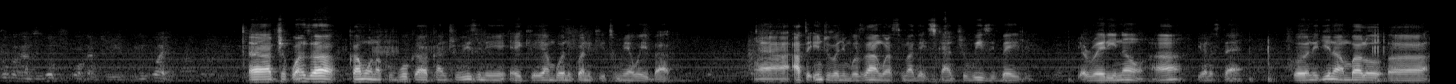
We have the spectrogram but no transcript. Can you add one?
kutoka country box kwa country hizi. ilikuwaje Uh, cha kwanza kama unakumbuka Country Wiz ni AK ambayo nilikuwa nikitumia way back. Uh, hata intro za nyimbo zangu nasemaga it's Country Wiz baby. You already know, huh? You understand? Kwa hiyo ni jina ambalo uh,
